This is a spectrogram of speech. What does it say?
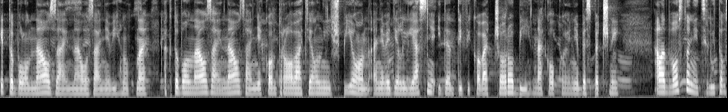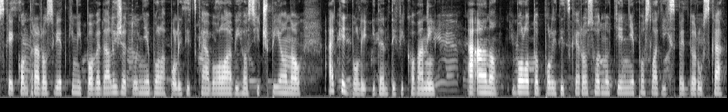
keď to bolo naozaj, naozaj nevyhnutné. Ak to bol naozaj, naozaj nekontrolovateľný špión a nevedeli jasne identifikovať, čo robí, nakoľko je nebezpečný, ale dôstojníci litovskej kontrarozviedky mi povedali, že tu nebola politická vôľa vyhostiť špiónov, aj keď boli identifikovaní. A áno, bolo to politické rozhodnutie neposlať ich späť do Ruska.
